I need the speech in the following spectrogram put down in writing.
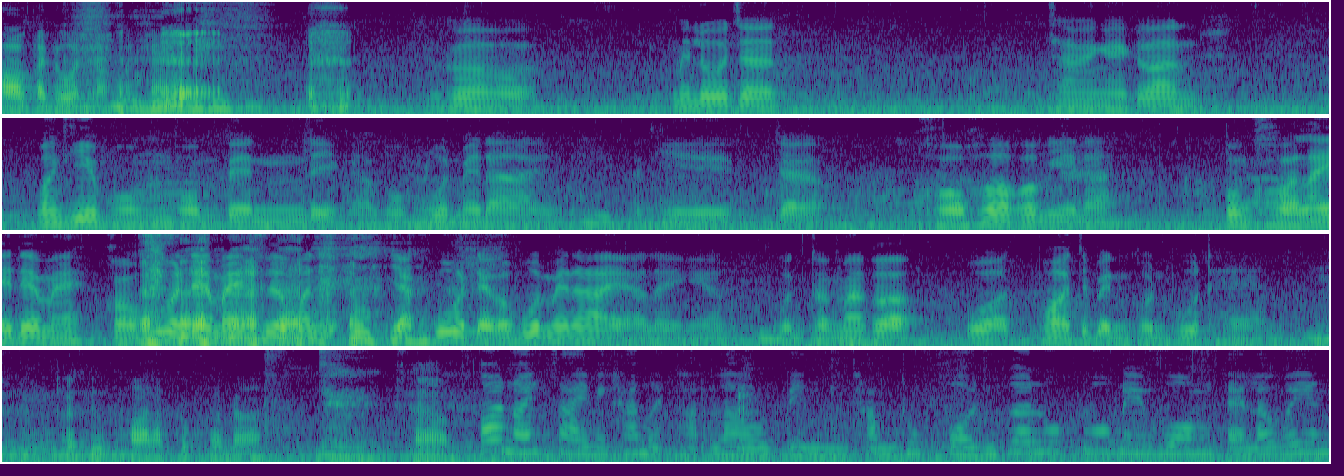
พ่อก็โดนหนักเหมือนกันก็ไม่รู้จะทำยังไงก็บางทีผมผมเป็นเด็กอะผมพูดไม่ได้อืม บางทีจะขอพ่อก็มีนะ ผมขอไลฟ์ได้ไหมขอพูดได้ไหมคือมันอยากพูดแต่ก็พูดไม่ได้อะไรอย่างเงี้ยคนส่วนมากก็พ่อพ่อจะเป็นคนพูดแทน อืมก็คือพ่อรักทุกคนเนาะครับ พ่อน้อยใจไหมคะเหมือนเราเป็นทำทุกคนเพื่อลูกๆในวง แต่เราก็ยัง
